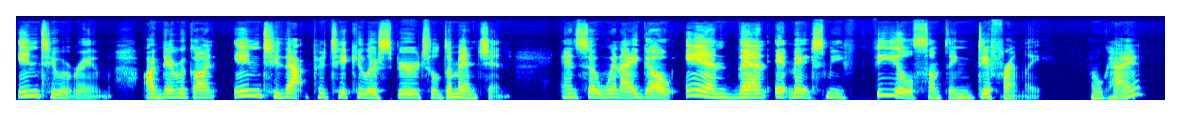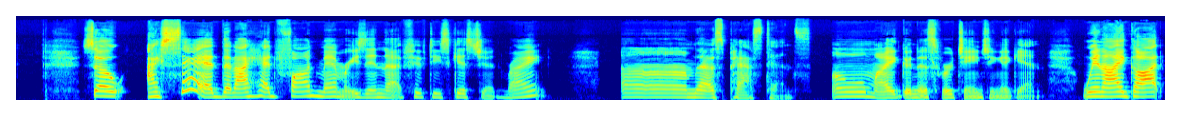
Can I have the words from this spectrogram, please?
into a room. I've never gone into that particular spiritual dimension. And so when I go in, then it makes me feel something differently. Okay. So I said that I had fond memories in that 50s kitchen, right? Um, that's past tense. Oh my goodness, we're changing again. When I got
